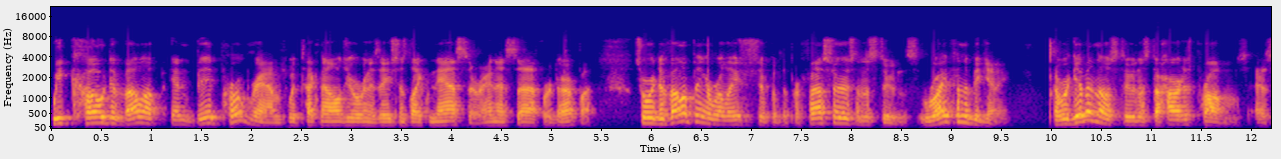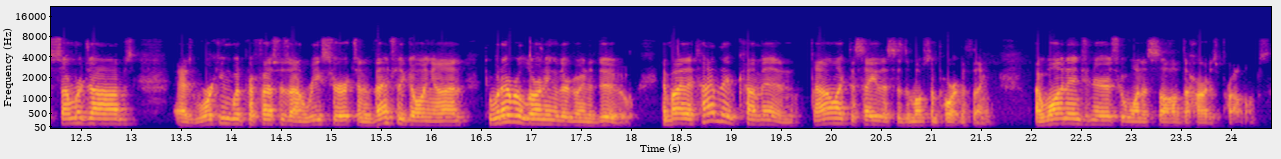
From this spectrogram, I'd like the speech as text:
we co-develop and bid programs with technology organizations like NASA or NSF or DARPA. So we're developing a relationship with the professors and the students right from the beginning. And we're giving those students the hardest problems as summer jobs, as working with professors on research, and eventually going on to whatever learning they're going to do. And by the time they've come in, I don't like to say this is the most important thing. I want engineers who want to solve the hardest problems.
